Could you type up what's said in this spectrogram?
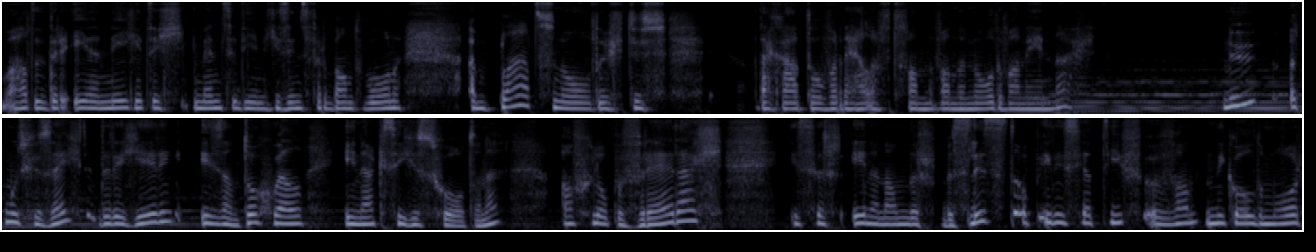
hadden er 91 mensen die in gezinsverband wonen een plaats nodig. Dus dat gaat over de helft van, van de noden van één nacht. Nu, het moet gezegd, de regering is dan toch wel in actie geschoten. Hè? Afgelopen vrijdag is er een en ander beslist op initiatief van Nicole de Moor.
